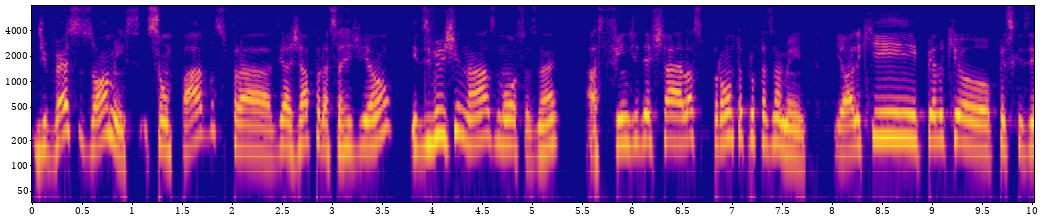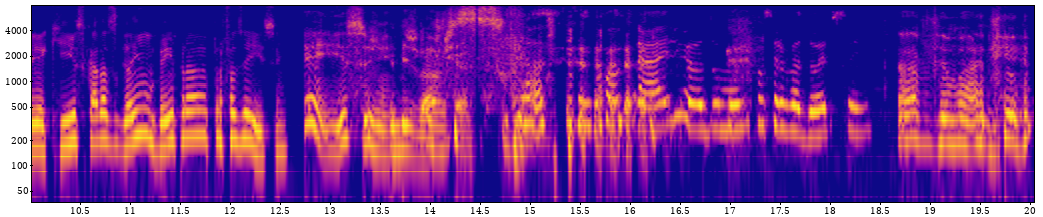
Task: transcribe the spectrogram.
Diversos homens são pagos para viajar por essa região e desvirginar as moças, né? A fim de deixar elas prontas para o casamento. E olha que, pelo que eu pesquisei aqui, os caras ganham bem para fazer isso, hein? Que isso, gente? Que bizarro, cara. Nossa, o contrário do mundo conservador, isso aí. Ave Maria.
